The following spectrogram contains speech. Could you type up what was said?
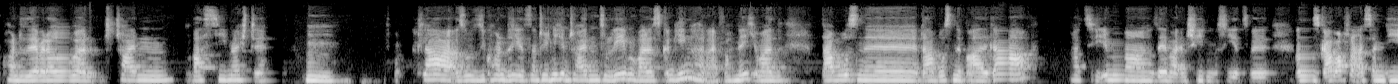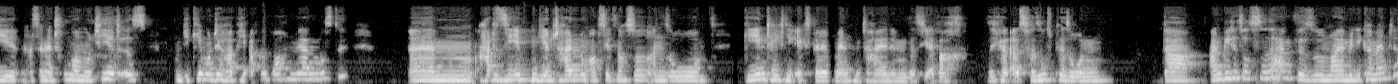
konnte selber darüber entscheiden, was sie möchte. Hm. Klar, also sie konnte sich jetzt natürlich nicht entscheiden zu leben, weil es ging halt einfach nicht. Aber da, wo es eine, da, wo es eine Wahl gab, hat sie immer selber entschieden, was sie jetzt will. Also es gab auch dann, als dann die, als dann der Tumor mutiert ist und die Chemotherapie abgebrochen werden musste, ähm, hatte sie eben die Entscheidung, ob sie jetzt noch so an so Gentechnik-Experimenten teilnimmt, dass sie einfach sich halt als Versuchsperson da anbietet sozusagen für so neue Medikamente.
